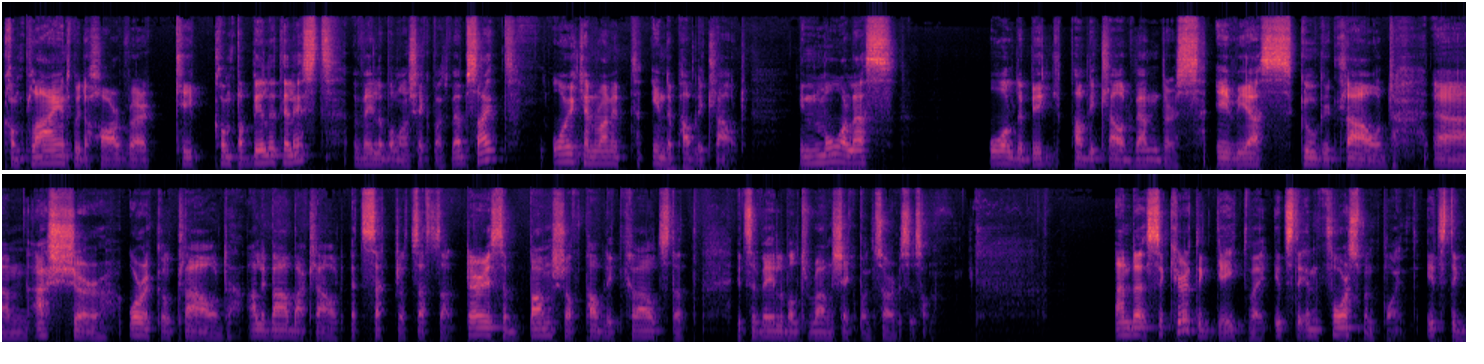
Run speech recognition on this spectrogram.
compliant with the hardware compatibility list available on Checkpoint's website, or you can run it in the public cloud. In more or less all the big public cloud vendors AWS, Google Cloud, um, Azure, Oracle Cloud, Alibaba Cloud, etc. etc. There is a bunch of public clouds that it's available to run checkpoint services on. And the security gateway, it's the enforcement point. It's the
